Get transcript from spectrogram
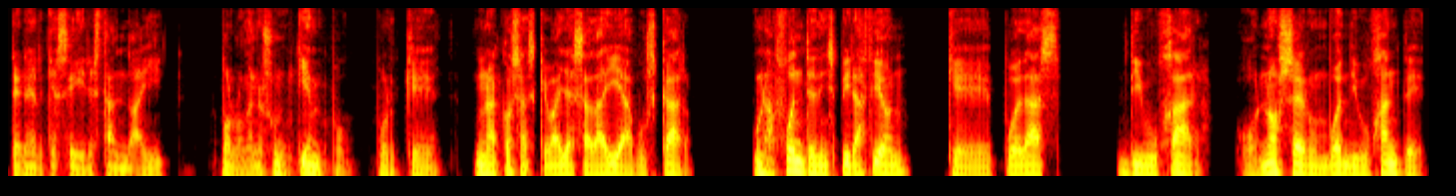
tener que seguir estando ahí por lo menos un tiempo, porque una cosa es que vayas a la IA a buscar una fuente de inspiración que puedas dibujar o no ser un buen dibujante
